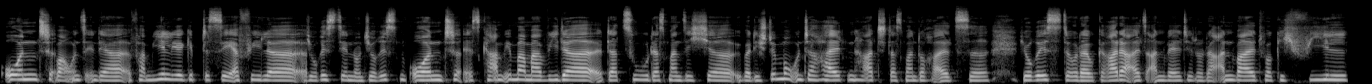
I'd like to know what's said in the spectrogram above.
und bei uns in der Familie gibt es sehr viele Juristinnen und Juristen. Und es kam immer mal wieder dazu, dass man sich über die Stimme unterhalten hat, dass man doch als Jurist oder gerade als Anwältin oder Anwalt wirklich unglaublich viel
